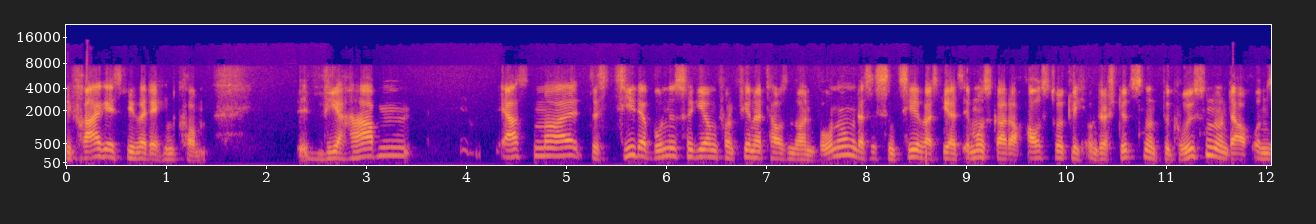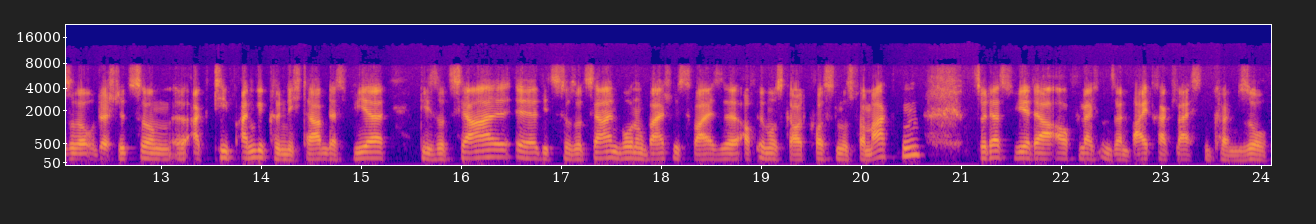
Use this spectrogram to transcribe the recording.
die Frage ist, wie wir da hinkommen. Wir haben erstmal das Ziel der Bundesregierung von 400.000 neuen Wohnungen. Das ist ein Ziel, was wir als Immoscout auch ausdrücklich unterstützen und begrüßen und auch unsere Unterstützung äh, aktiv angekündigt haben, dass wir die, sozial, äh, die zur sozialen Wohnung beispielsweise auf ImmoScout kostenlos vermarkten, sodass wir da auch vielleicht unseren Beitrag leisten können. So.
